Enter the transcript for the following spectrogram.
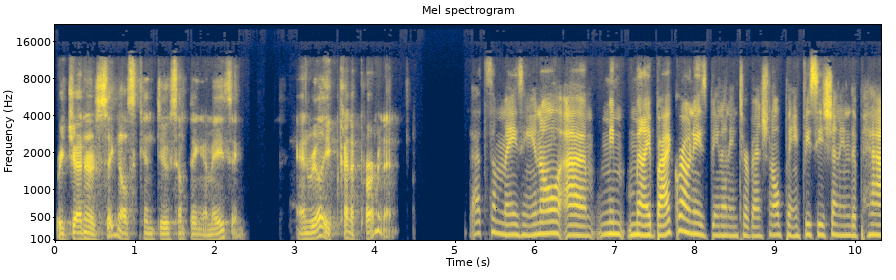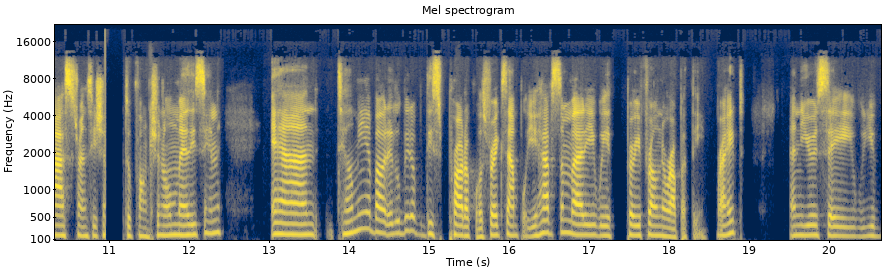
regenerative signals, can do something amazing and really kind of permanent. That's amazing. You know, um, me, my background is being an interventional pain physician in the past, transition to functional medicine. And tell me about a little bit of these protocols. For example, you have somebody with peripheral neuropathy, right? And you say you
